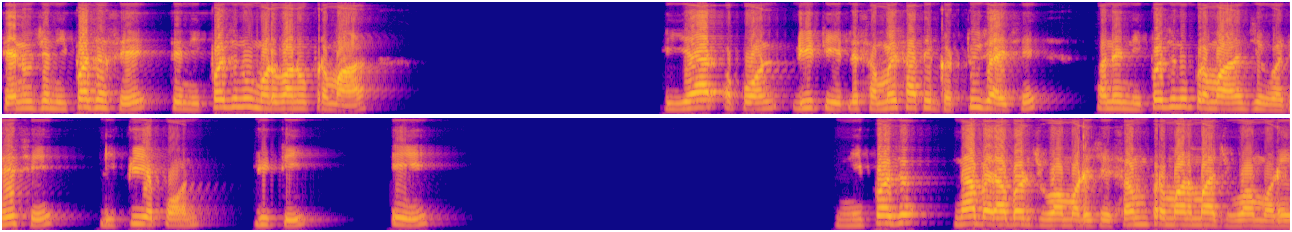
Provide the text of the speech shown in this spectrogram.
તેનું જે નિપજ હશે, તે નિપજનું મળવાનું પ્રમાણ ડીઆર અપોન ડીટી એટલે સમય સાથે ઘટતું જાય છે અને નિપજનું પ્રમાણ જે વધે છે ડીપી upon dt એ નિપજ ના બરાબર જોવા મળે છે, સમપ્રમાણમાં જોવા મળે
